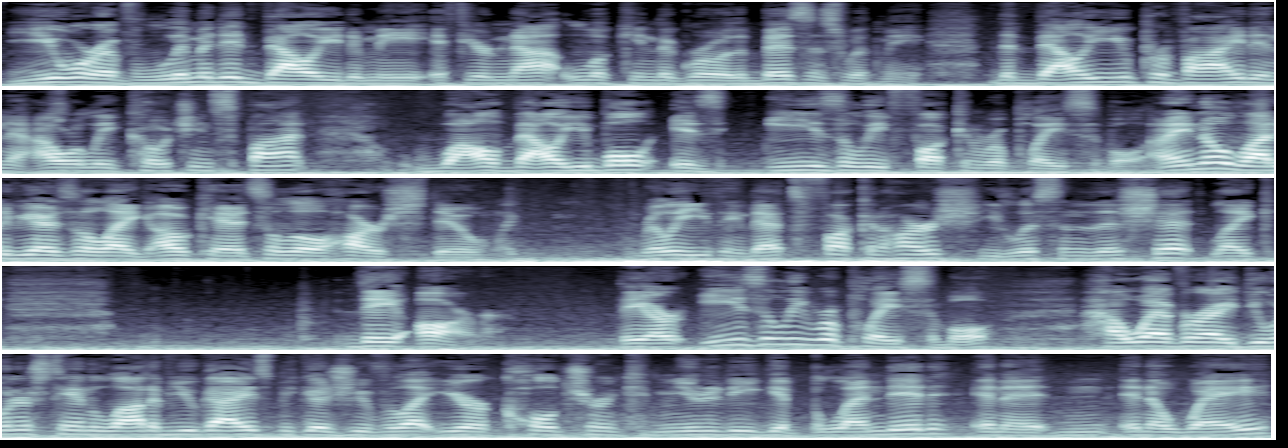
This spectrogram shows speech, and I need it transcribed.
You are of limited value to me if you're not looking to grow the business with me. The value you provide in the hourly coaching spot, while valuable, is easily fucking replaceable. And I know a lot of you guys are like, okay, it's a little harsh, Stu. Like, really? You think that's fucking harsh? You listen to this shit? Like, they are. They are easily replaceable. However, I do understand a lot of you guys because you've let your culture and community get blended in a in a way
